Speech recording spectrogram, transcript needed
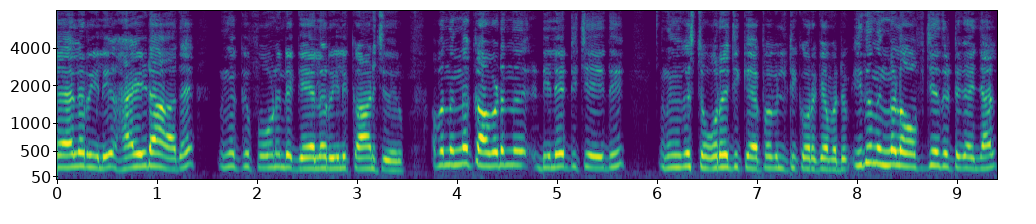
ഗാലറിയിൽ ഹൈഡാതെ നിങ്ങൾക്ക് ഫോണിന്റെ ഗാലറിയിൽ കാണിച്ചു തരും. അപ്പോൾ നിങ്ങൾക്ക് അവിടെ നിന്ന് ഡിലേറ്റ് ചെയ്ത് നിങ്ങൾക്ക് സ്റ്റോറേജ് കേപ്പബിലിറ്റി കുറയ്ക്കാൻ പറ്റും. ഇത് നിങ്ങൾ ഓഫ് ചെയ്തിട്ട് കഴിഞ്ഞാൽ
